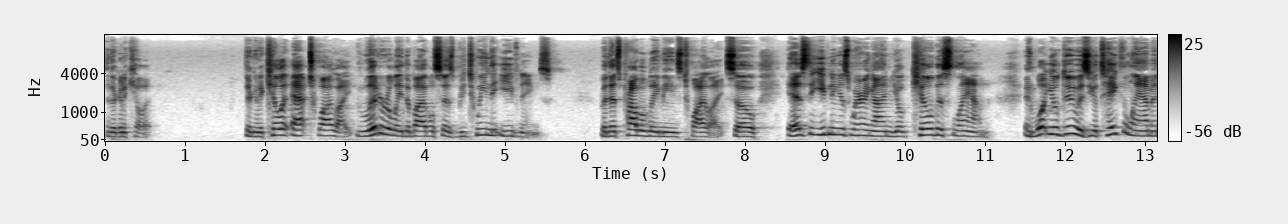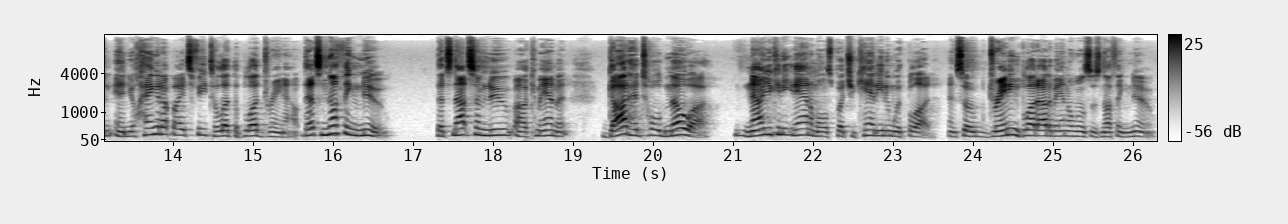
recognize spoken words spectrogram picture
and they're going to kill it. They're going to kill it at twilight. Literally, the Bible says between the evenings but that probably means twilight. So as the evening is wearing on, you'll kill this lamb. And what you'll do is you'll take the lamb and, and you'll hang it up by its feet to let the blood drain out. That's nothing new. That's not some new uh, commandment. God had told Noah, now you can eat animals, but you can't eat them with blood. And so draining blood out of animals is nothing new.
